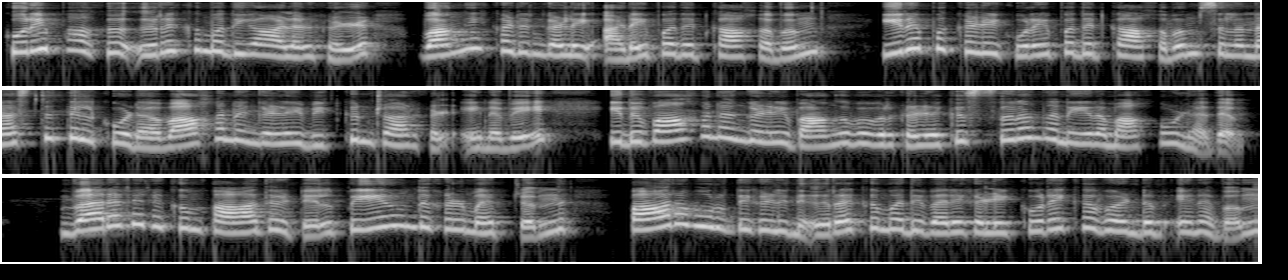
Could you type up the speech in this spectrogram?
குறிப்பாக இறக்குமதியாளர்கள் வங்கிக் கடன்களை அடைப்பதற்காகவும் இருப்புகளை குறைப்பதற்காகவும் சில நஷ்டத்தில் கூட வாகனங்களை விற்கின்றார்கள். எனவே இது வாகனங்களை வாங்குபவர்களுக்கு சிறந்த நேரமாக உள்ளது. வரவிருக்கும் பாதீட்டில் பேருந்துகள் மற்றும் பாரவூர்திகளின் இறக்குமதி வரிகளை குறைக்க வேண்டும் எனவும்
